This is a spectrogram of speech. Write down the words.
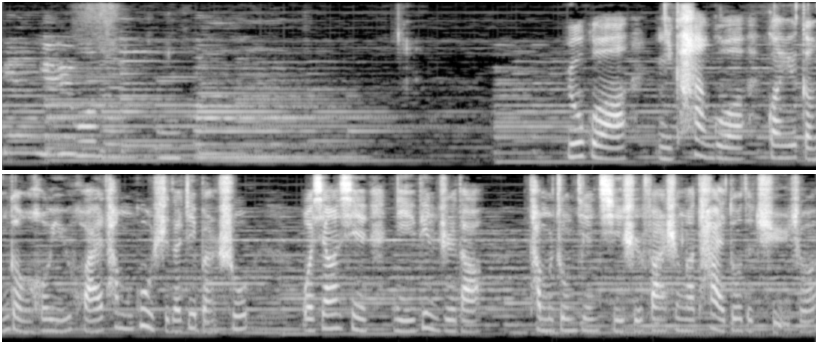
变，与我们。如果你看过关于耿耿和余淮他们故事的这本书，我相信你一定知道，他们中间其实发生了太多的曲折。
